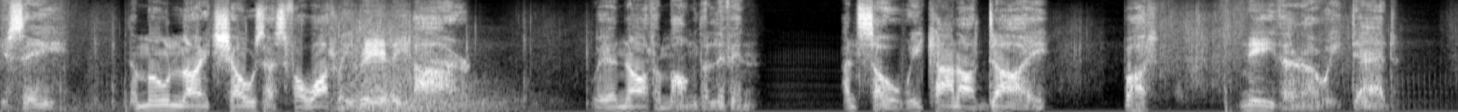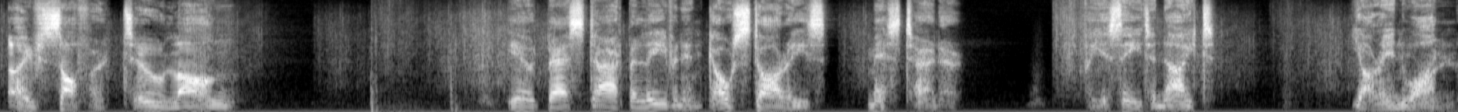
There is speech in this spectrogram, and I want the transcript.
You see, the moonlight shows us for what we really are. We're not among the living, and so we cannot die. But neither are we dead. I've suffered too long. You'd best start believing in ghost stories, Miss Turner. For you see, tonight, you're in one.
